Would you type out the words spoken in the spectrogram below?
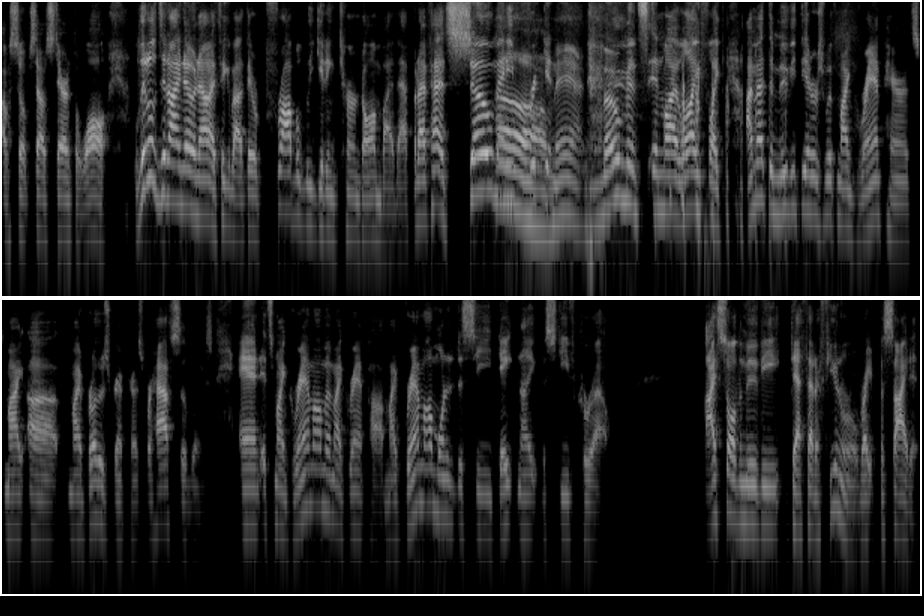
I was so upset. I was staring at the wall. Little did I know now that I think about it, they were probably getting turned on by that. But I've had so many oh, freaking man. moments in my life. Like I'm at the movie theaters with my grandparents. My uh my brother's grandparents were half siblings, and it's my grandmom and my grandpa. My grandmom wanted to see Date Night with Steve Carell. I saw the movie Death at a Funeral right beside it.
